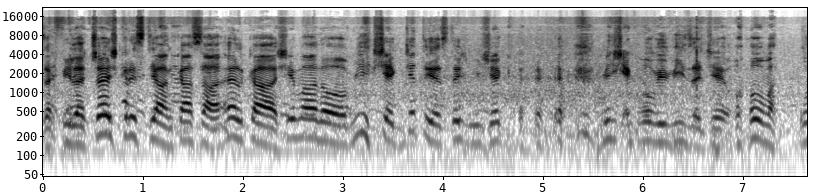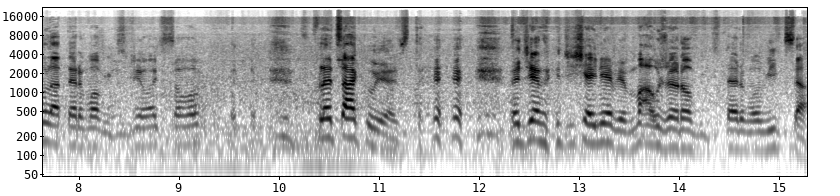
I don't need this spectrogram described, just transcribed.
Za chwilę, cześć Krystian, Kasa, Elka, siemano, Misiek, gdzie ty jesteś Misiek? Misiek mówi, widzę cię. O, ma kula termomix, wzięłaś z sobą? W plecaku jest. Będziemy dzisiaj, nie wiem, małże robić z Thermomixa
